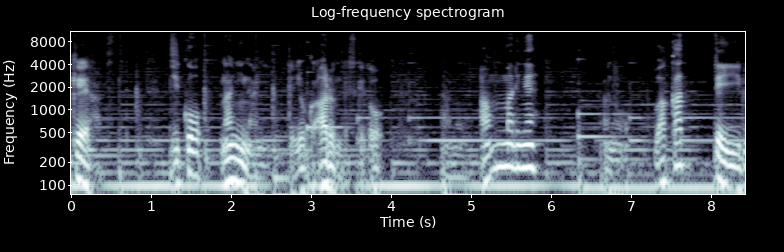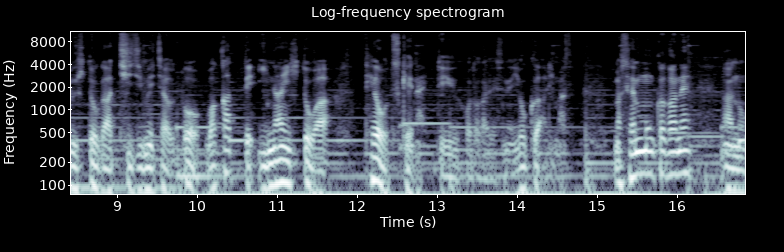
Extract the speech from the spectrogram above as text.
啓発って。自己何々ってよくあるんですけどあのあんまりねあの分かっている人が縮めちゃうと分かっていない人は手をつけないっていうことがですねよくあります。まあ、専門家がねあの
